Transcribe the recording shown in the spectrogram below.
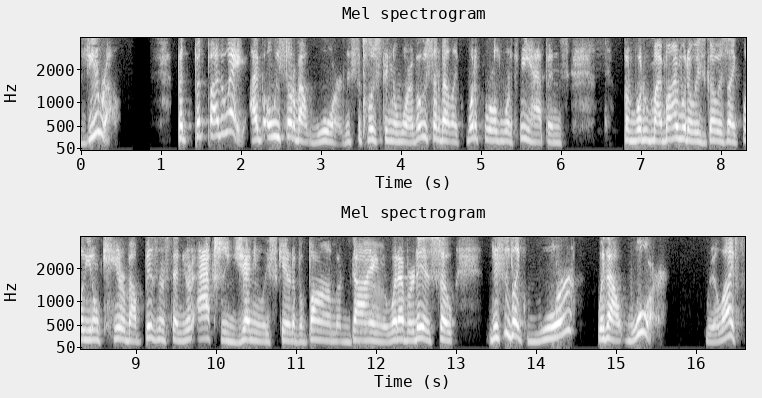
zero. But but by the way, I've always thought about war. This is the closest thing to war. I've always thought about like, what if World War III happens? But what my mind would always go is like, well, you don't care about business, then you're actually genuinely scared of a bomb or dying or whatever it is. So this is like war without war, real life.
